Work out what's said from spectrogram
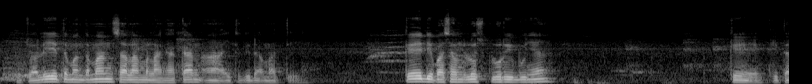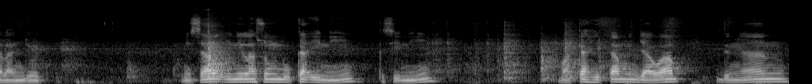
Kecuali teman-teman salah melangkahkan ah itu tidak mati. Oke dipasang dulu 10 ribunya. Oke kita lanjut. Misal ini langsung buka ini ke sini. Maka hitam menjawab dengan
